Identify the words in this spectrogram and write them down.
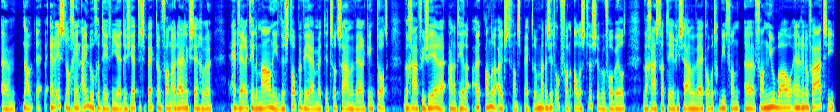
um, nou, er is nog geen einddoel gedefinieerd. Dus je hebt het spectrum van uiteindelijk zeggen we... het werkt helemaal niet. We stoppen weer met dit soort samenwerking... tot we gaan fuseren aan het hele andere uiterste van het spectrum. Maar er zit ook van alles tussen. Bijvoorbeeld, we gaan strategisch samenwerken... op het gebied van, uh, van nieuwbouw en renovatie.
